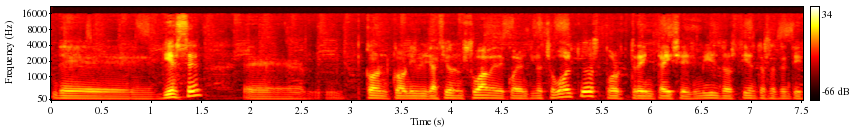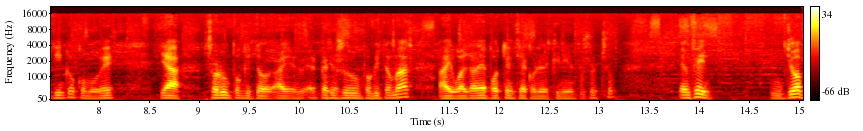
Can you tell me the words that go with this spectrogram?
de diésel, con, con, hibridación suave de 48 voltios por 36.275, como ve ya son un poquito, el precio sube un poquito más, a igualdad de potencia con el 508. En fin, yo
